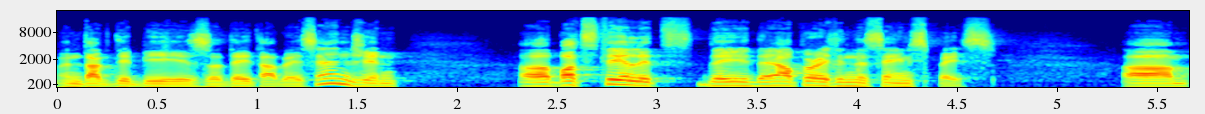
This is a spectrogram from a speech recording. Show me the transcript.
and DuckDB is a database engine, uh, but still it's, they, they operate in the same space. Um,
